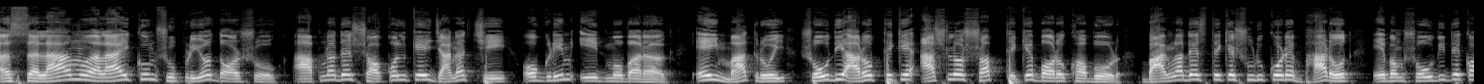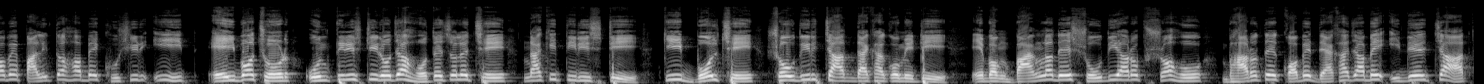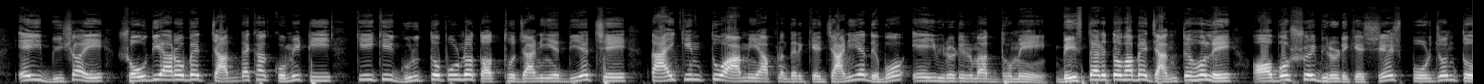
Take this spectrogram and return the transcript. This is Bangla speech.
আসসালামু আলাইকুম সুপ্রিয় দর্শক আপনাদের সকলকেই জানাচ্ছি অগ্রিম ঈদ মোবারক। এই মাত্রই সৌদি আরব থেকে আসলো সব থেকে বড় খবর। বাংলাদেশ থেকে শুরু করে ভারত এবং সৌদিতে কবে পালিত হবে খুশির ঈদ, এই বছর উনত্রিশটি রোজা হতে চলেছে নাকি তিরিশটি? কি বলছে সৌদির চাঁদ দেখা কমিটি? এবং বাংলাদেশ, সৌদি আরব সহ ভারতে কবে দেখা যাবে ঈদের চাঁদ? এই বিষয়ে সৌদি আরবের চাঁদ দেখা কমিটি কি কি গুরুত্বপূর্ণ তথ্য জানিয়ে দিয়েছে, তাই কিন্তু আমি আপনাদেরকে জানিয়ে দেব এই ভিডিওটির মাধ্যমে। বিস্তারিতভাবে জানতে হলে অবশ্যই ভিডিওটিকে শেষ পর্যন্ত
